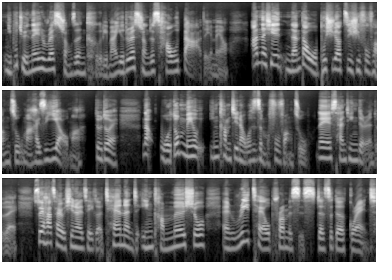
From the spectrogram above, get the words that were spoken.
你不觉得那些 restaurant 是很可怜吗？有的 restaurant 就超大的，有没有？啊，那些难道我不需要继续付房租吗？还是要吗？对不对？那我都没有 income 进来，我是怎么付房租？那些餐厅的人，对不对？所以他才有现在这个 tenant in commercial and retail premises 的这个 grant。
